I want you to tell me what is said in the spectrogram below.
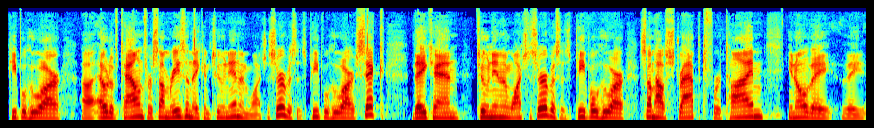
People who are uh, out of town for some reason, they can tune in and watch the services. People who are sick, they can tune in and watch the services. People who are somehow strapped for time, you know, they they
